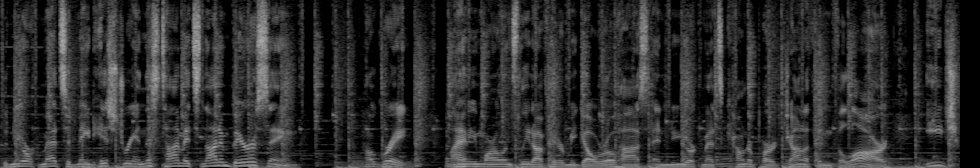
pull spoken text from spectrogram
The New York Mets have made history, and this time it's not embarrassing. How great. Miami Marlins leadoff hitter Miguel Rojas and New York Mets counterpart Jonathan Villar each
